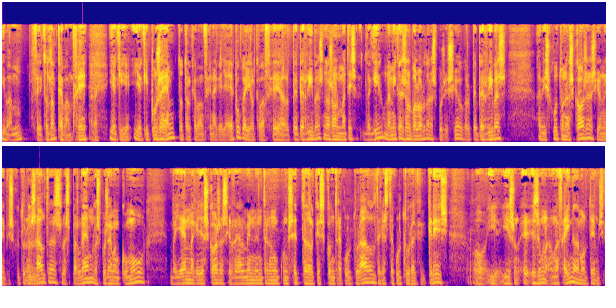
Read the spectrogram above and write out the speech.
i vam fer tot el que vam fer. I aquí, I aquí posem tot el que vam fer en aquella època i el que va fer el Pepe Ribas no és el mateix. D'aquí una mica és el valor de l'exposició, que el Pepe Ribas ha viscut unes coses, jo no he viscut unes nosaltres, les parlem, les posem en comú, veiem aquelles coses si realment entren en un concepte del que és contracultural, d'aquesta cultura que creix, o, i, i és, un, és una, una feina de molt temps.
